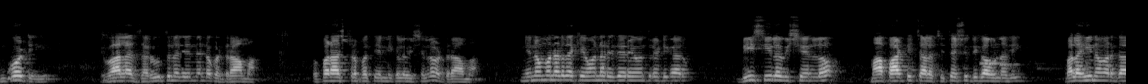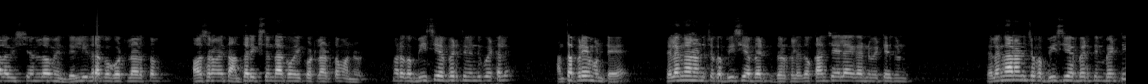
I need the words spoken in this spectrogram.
ఇంకోటి ఇవాళ జరుగుతున్నది ఏంటంటే ఒక డ్రామా. ఉపరాష్ట్రపతి ఎన్నికల విషయంలో డ్రామా. నిన్న మొన్నటిదాకా ఏమన్నారు ఇదే రేవంత్ రెడ్డి గారు? బీసీల విషయంలో మా పార్టీ చాలా చిత్తశుద్ధిగా ఉన్నది. బలహీన వర్గాల విషయంలో మేము ఢిల్లీ దాకా కొట్లాడతాం. అవసరమైతే అంతరిక్షం దాకా పోయి కొట్లాడతాం అన్నాడు. మరి ఒక బీసీ అభ్యర్థిని ఎందుకు పెట్టలే? అంత ప్రేమ ఉంటే తెలంగాణ నుంచి ఒక బీసీ అభ్యర్థి దొరకలేదు. కంచైలయ్య గారిని పెట్టేది ఉండే. తెలంగాణ నుంచి ఒక బీసీ అభ్యర్థిని పెట్టి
